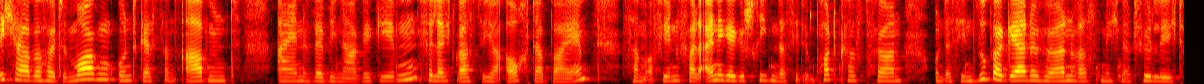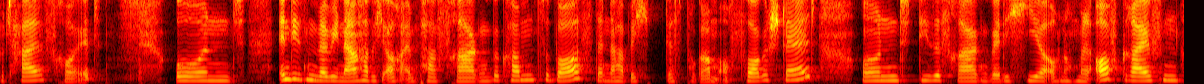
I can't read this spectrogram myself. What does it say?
Ich habe heute Morgen und gestern Abend ein Webinar gegeben. Vielleicht warst du ja auch dabei. Es haben auf jeden Fall einige geschrieben, dass sie den Podcast hören und dass sie ihn super gerne hören, was mich natürlich total freut. Und in diesem Webinar habe ich auch ein paar Fragen bekommen zu Boss, denn da habe ich das Programm auch vorgestellt. Und diese Fragen werde ich hier auch nochmal aufgreifen.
